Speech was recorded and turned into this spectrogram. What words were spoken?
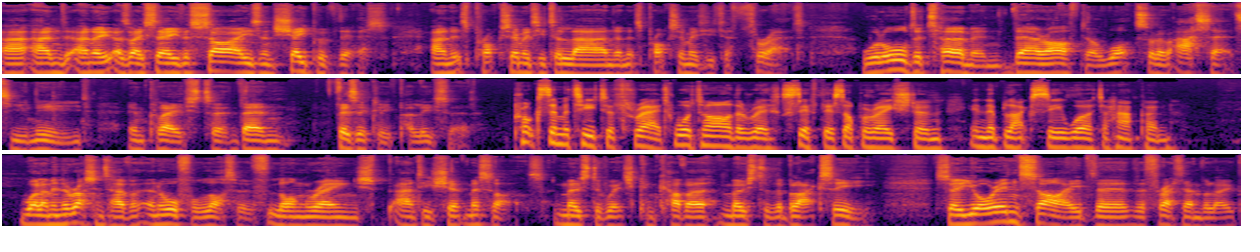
Uh, and, and as I say, the size and shape of this and its proximity to land and its proximity to threat will all determine thereafter what sort of assets you need in place to then physically police it. Proximity to threat, what are the risks if this operation in the Black Sea were to happen? Well, I mean, the Russians have an awful lot of long range anti ship missiles, most of which can cover most of the Black Sea. So you're inside the, the threat envelope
